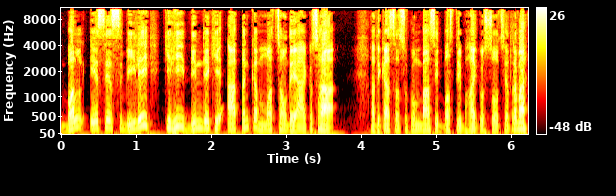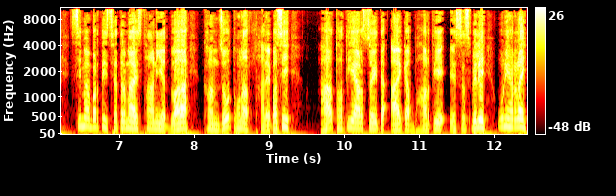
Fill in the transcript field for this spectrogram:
बल एसएसबीले केही दिनदेखि आतंक मचाउँदै आएको छ। अधिकांश सुकुम्बासी बस्ती भएको सो क्षेत्रमा सीमावर्ती क्षेत्रमा स्थानीयद्वारा खनजोत हुन थालेपछि हात हतियार सहित आएका भारतीय एसएसबीले उनीहरूलाई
